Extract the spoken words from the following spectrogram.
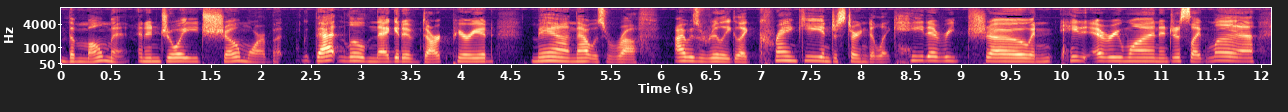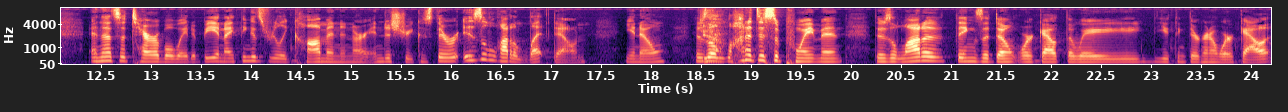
the moment and enjoy each show more. But that little negative dark period, man, that was rough. I was really like cranky and just starting to like hate every show and hate everyone and just like, Meh. and that's a terrible way to be. And I think it's really common in our industry because there is a lot of letdown, you know? There's a lot of disappointment. There's a lot of things that don't work out the way you think they're going to work out,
